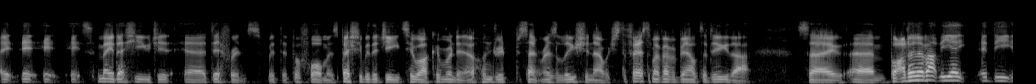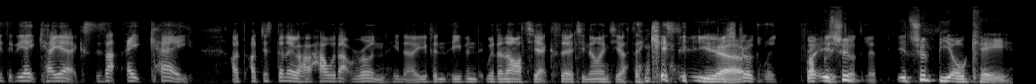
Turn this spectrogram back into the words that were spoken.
it, it, it it's made a huge uh, difference with the performance, especially with the G2. I can run it at 100% resolution now, which is the first time I've ever been able to do that. So, um, but I don't know about the eight. The is it the 8KX? Is that 8K? I, I just don't know how, how would that run. You know, even even with an RTX 3090, I think it's, Yeah. struggling. But it should struggling. it should be okay.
